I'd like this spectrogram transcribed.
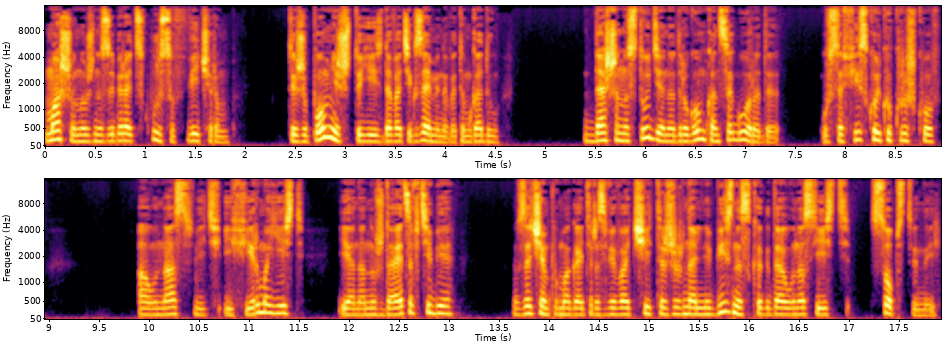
«Машу нужно забирать с курсов вечером. Ты же помнишь, что ей сдавать экзамены в этом году? Дашина студия на другом конце города. У Софи сколько кружков. А у нас ведь и фирма есть, и она нуждается в тебе. Зачем помогать развивать чей-то журнальный бизнес, когда у нас есть собственный?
